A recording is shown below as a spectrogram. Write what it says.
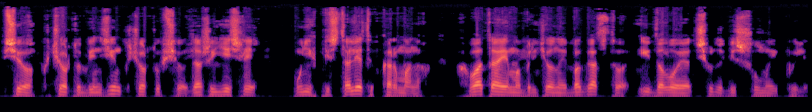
Все, к черту бензин, к черту все, даже если у них пистолеты в карманах, хватаем обретенное богатство и долой отсюда без шума и пыли.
